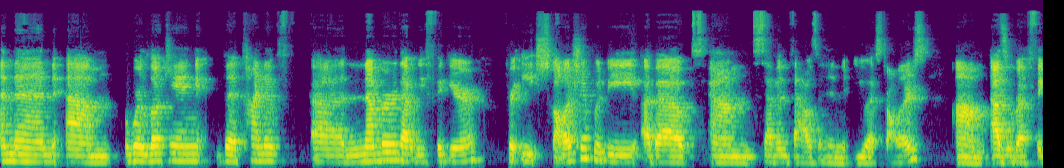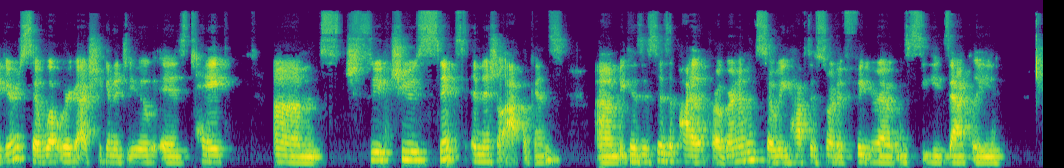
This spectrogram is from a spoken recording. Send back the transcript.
and then um, we're looking the kind of uh, number that we figure for each scholarship would be about um, seven thousand US dollars um, as a rough figure. So what we're actually going to do is take um, choose six initial applicants um, because this is a pilot program. So we have to sort of figure out and see exactly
